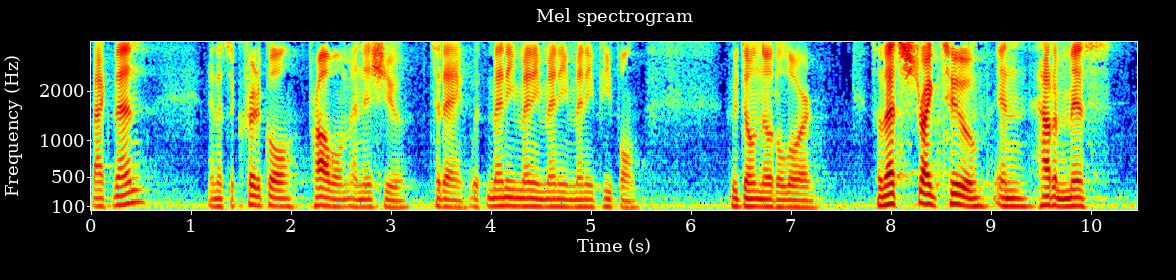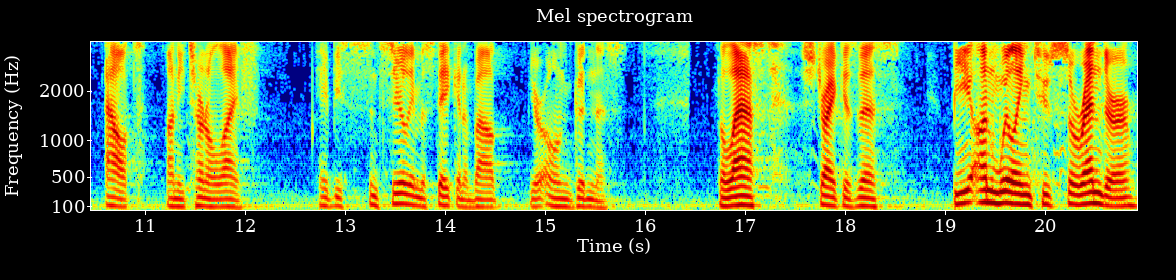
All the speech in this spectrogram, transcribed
back then, and it's a critical problem and issue today with many, many, many, many people who don't know the Lord. So that's strike two in how to miss out on eternal life. Okay, be sincerely mistaken about your own goodness. The last strike is this be unwilling to surrender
